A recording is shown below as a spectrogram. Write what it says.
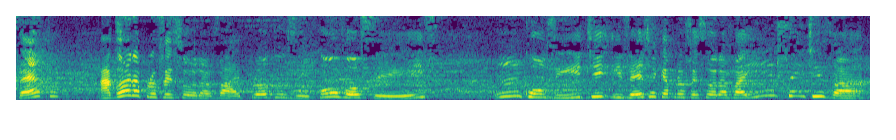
certo? Agora a professora vai produzir com vocês um convite e veja que a professora vai incentivar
